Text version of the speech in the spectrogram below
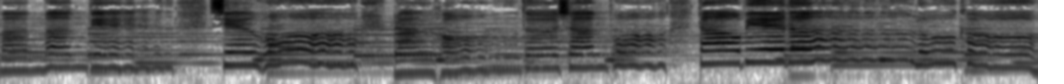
慢慢变鲜活，染红的山坡，道别的路口，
